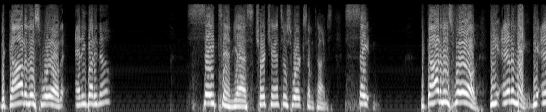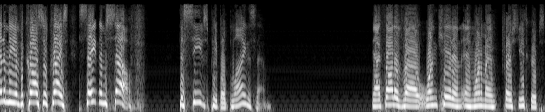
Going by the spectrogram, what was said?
The God of this world, anybody know? Satan, yes. Church answers work sometimes. Satan. The God of this world, the enemy, the enemy of the cross of Christ, Satan himself, deceives people, blinds them. Yeah, I thought of uh, one kid in, in one of my first youth groups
